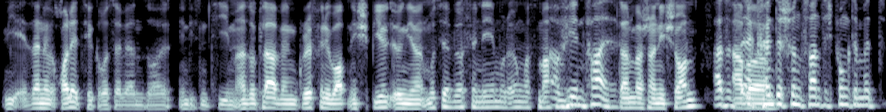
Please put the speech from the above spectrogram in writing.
wie seine Rolle jetzt hier größer werden soll in diesem Team. Also klar, wenn Griffin überhaupt nicht spielt, irgendjemand muss ja Würfe nehmen und irgendwas machen. Auf jeden Fall. Dann wahrscheinlich schon. Also er könnte schon 20 Punkte mit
